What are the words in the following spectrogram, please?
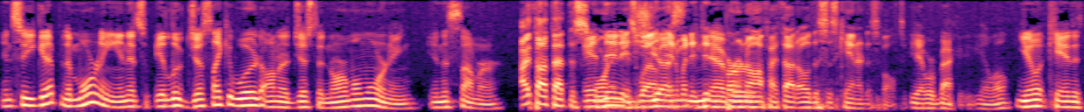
and so you get up in the morning and it's it looked just like it would on a just a normal morning in the summer. I thought that this And morning then it as well. just And when it didn't never- burn off, I thought, oh, this is Canada's fault. Yeah, we're back. You know, well, you know what? Canada's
